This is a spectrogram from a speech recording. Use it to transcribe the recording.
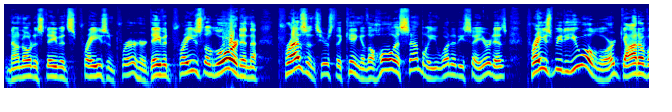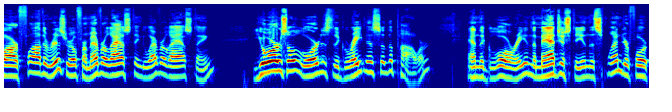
And now notice David's praise and prayer here. David praised the Lord in the presence, here's the king, of the whole assembly. What did he say? Here it is Praise be to you, O Lord, God of our father Israel, from everlasting to everlasting. Yours, O Lord, is the greatness of the power and the glory and the majesty and the splendor, for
